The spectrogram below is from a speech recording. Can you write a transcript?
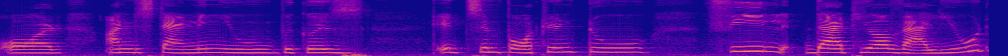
or understanding you because it's important to feel that you're valued.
